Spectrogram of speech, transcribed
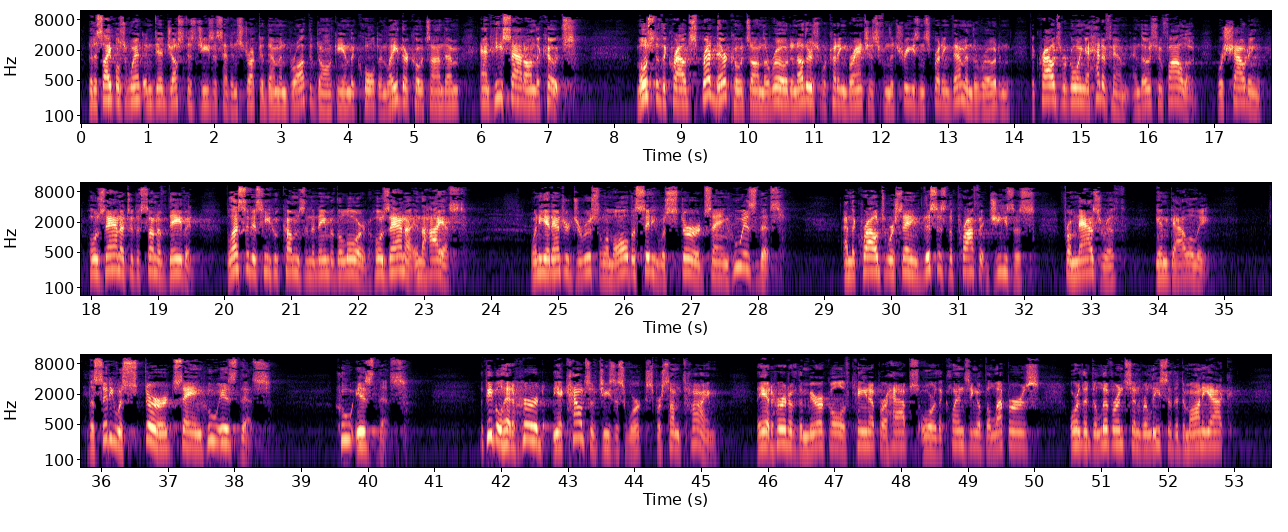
The disciples went and did just as Jesus had instructed them, and brought the donkey and the colt, and laid their coats on them, and he sat on the coats. Most of the crowd spread their coats on the road, and others were cutting branches from the trees and spreading them in the road, and the crowds were going ahead of him, and those who followed were shouting, Hosanna to the Son of David! Blessed is he who comes in the name of the Lord! Hosanna in the highest! When he had entered Jerusalem, all the city was stirred, saying, Who is this? And the crowds were saying, This is the prophet Jesus from Nazareth in Galilee. The city was stirred, saying, Who is this? Who is this? The people had heard the accounts of Jesus' works for some time. They had heard of the miracle of Cana, perhaps, or the cleansing of the lepers, or the deliverance and release of the demoniac,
